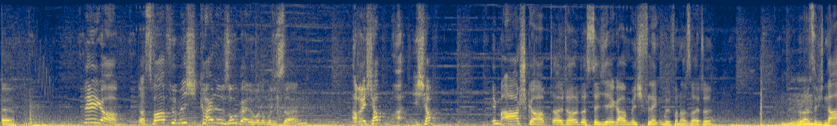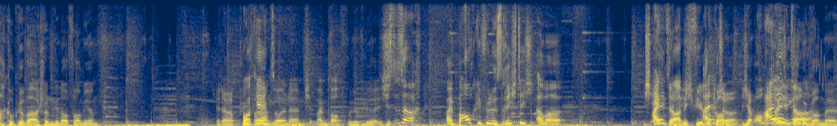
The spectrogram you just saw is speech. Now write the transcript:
äh. Digga, das war für mich keine so geile Runde, muss ich sagen. Aber ich hab, ich hab im Arsch gehabt, Alter, dass der Jäger mich flanken will von der Seite. Und als ich nachgucke, war er schon genau vor mir. Ich hätte aber prefeuern Okay. sollen, ey. Ich hab mein Bauchgefühl. Ich, es ist einfach, mein Bauchgefühl ist richtig, aber. Ich Alter, acte hab nicht. ich viel Alter, bekommen. Ich hab auch drei Alter. Dinger bekommen, ey.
